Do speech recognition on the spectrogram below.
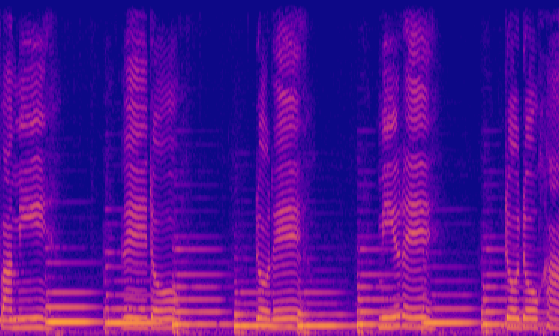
ฟามี เรโด โดเรมีเร โดโดค่ะ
